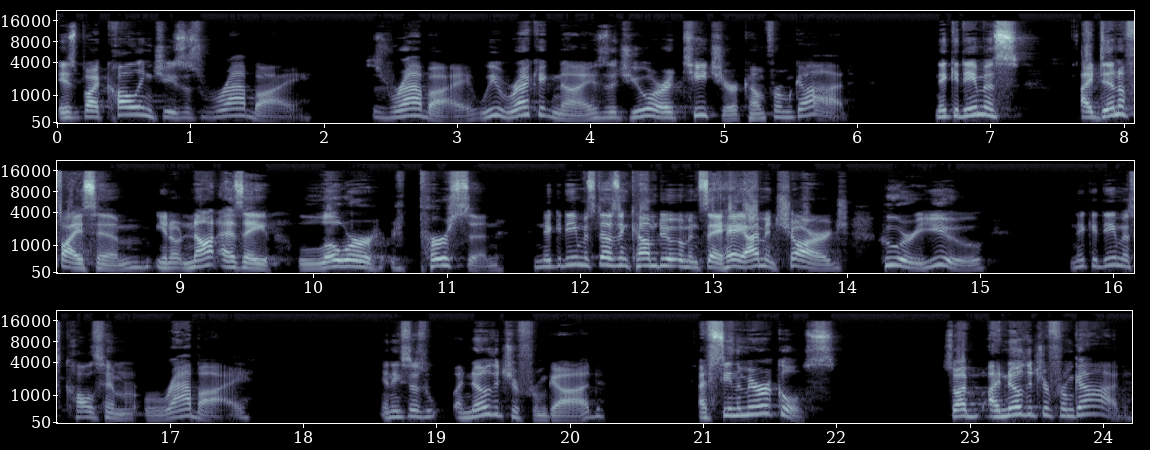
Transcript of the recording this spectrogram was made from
is by calling Jesus Rabbi. He says, Rabbi, we recognize that you are a teacher come from God. Nicodemus identifies him, you know, not as a lower person. Nicodemus doesn't come to him and say, Hey, I'm in charge. Who are you? Nicodemus calls him Rabbi. And he says, I know that you're from God. I've seen the miracles. So I, I know that you're from God.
